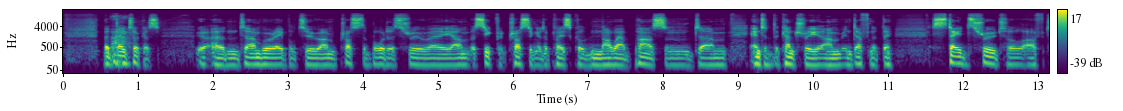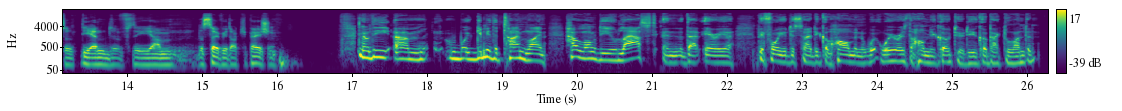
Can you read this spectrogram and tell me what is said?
But they took us and um, we were able to um, cross the border through a, um, a, secret crossing at a place called Nawab Pass and um, entered the country um, indefinitely. Stayed through till after the end of the um, the Soviet occupation. Now, the um, give me the timeline. How long do you last in that area before you decide to go home? And wh- where is the home you go to? Do you go back to London?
